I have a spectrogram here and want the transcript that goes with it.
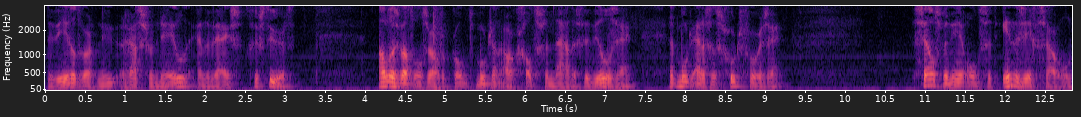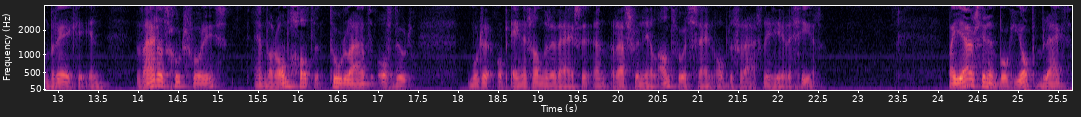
De wereld wordt nu rationeel en wijs gestuurd. Alles wat ons overkomt, moet dan ook Gods genadige wil zijn. Het moet ergens goed voor zijn. Zelfs wanneer ons het inzicht zou ontbreken in waar het goed voor is en waarom God het toelaat of doet, moet er op een of andere wijze een rationeel antwoord zijn op de vraag de Heer regeert. Maar juist in het boek Job blijkt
